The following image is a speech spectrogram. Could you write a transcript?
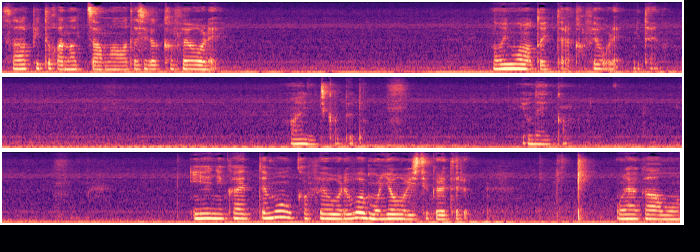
サーピとかなっちゃんは私がカフェオレ。飲み物といったらカフェオレみたいな毎日買ってた。4年間。家に帰ってもカフェオレをもう用意してくれてる。親がもう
